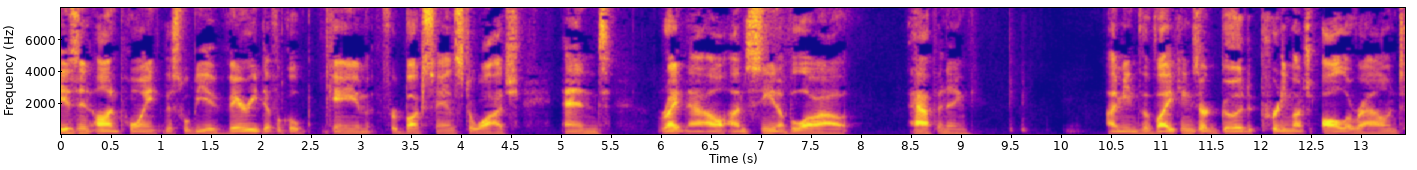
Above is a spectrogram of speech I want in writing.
isn't on point, this will be a very difficult game for Bucks fans to watch. And right now, I'm seeing a blowout happening. I mean, the Vikings are good pretty much all around.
